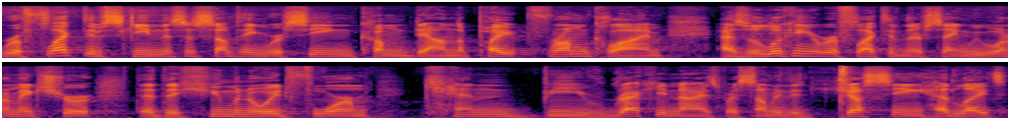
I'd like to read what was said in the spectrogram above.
reflective scheme, this is something we're seeing come down the pipe from Klim. As they're looking at reflective, they're saying we want to make sure that the humanoid form can be recognized by somebody that's just seeing headlights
